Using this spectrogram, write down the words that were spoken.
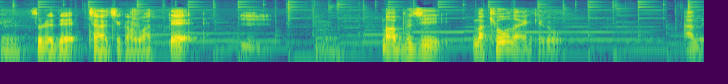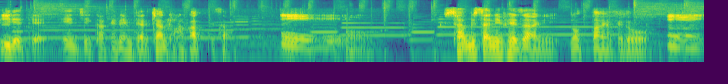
うん、それでチャージが終わって、うん。うん。まあ無事まあ今日なんやけどあの入れてエンジンかけてみたらちゃんとかかってさ、おー久々にフェザーに乗ったんやけど。うん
